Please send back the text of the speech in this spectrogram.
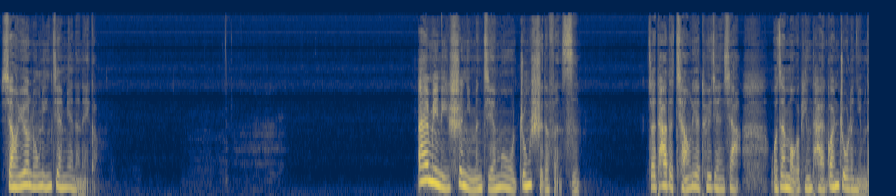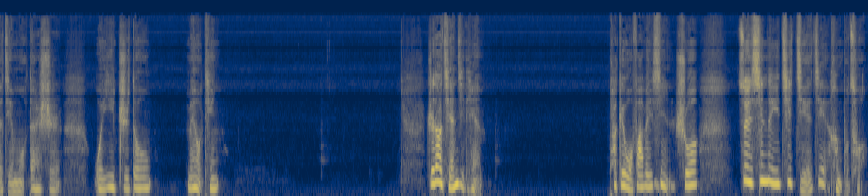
想约龙鳞见面的那个。艾米丽是你们节目忠实的粉丝。在他的强烈推荐下，我在某个平台关注了你们的节目，但是我一直都没有听。直到前几天，他给我发微信说，最新的一期《结界》很不错。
